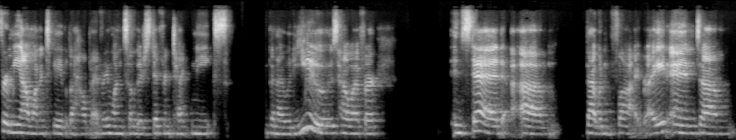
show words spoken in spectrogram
for me, I wanted to be able to help everyone. So there's different techniques that I would use. However, instead, um, that wouldn't fly, right? And um,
